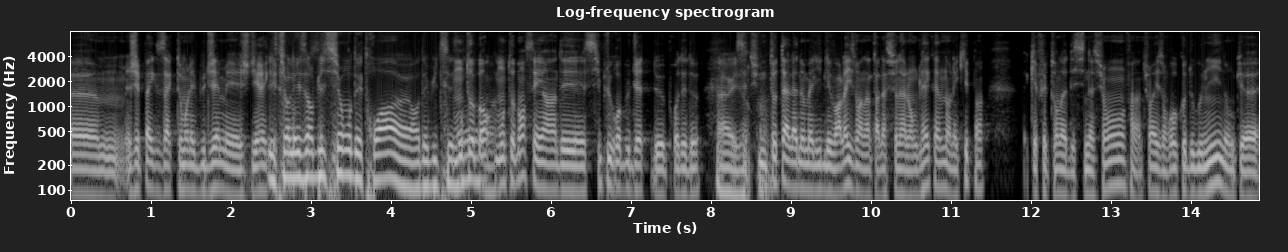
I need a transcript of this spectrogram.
Euh, J'ai pas exactement les budgets, mais je dirais que. Et sur les ambitions des trois euh, en début de saison Montauban, euh, Montauban c'est un des six plus gros budgets de Pro D2. ah oui, C'est une totale anomalie de les voir là. Ils ont un international anglais quand même dans l'équipe, hein, qui a fait le tournoi à destination. Enfin, tu vois, ils ont Rocco Dougouni, donc euh,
